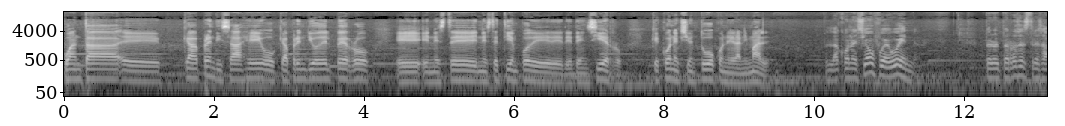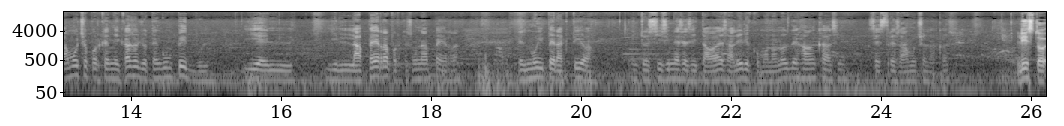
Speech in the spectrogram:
¿Cuánta, eh, ¿Qué aprendizaje o qué aprendió del perro en, este, en este tiempo de, de, encierro? ¿Qué conexión tuvo con el animal? Pues la conexión fue buena, pero el perro se estresaba mucho porque en mi caso yo tengo un pitbull y el y la perra, porque es una perra, es muy hiperactiva. Entonces sí, sí necesitaba de salir y como no nos dejaban casi, se estresaba mucho en la casa. Listo.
